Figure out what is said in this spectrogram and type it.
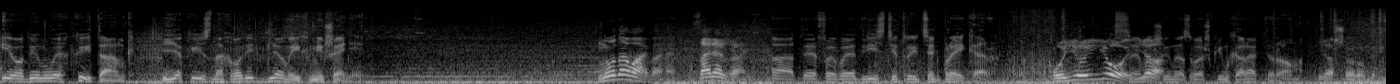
і один легкий танк, який знаходить для них мішені. Ну давай, Ваге, заряджай. А ТФВ 230 Breaker – Ой-ой-ой, це я. машина з важким характером, Я що робиться?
